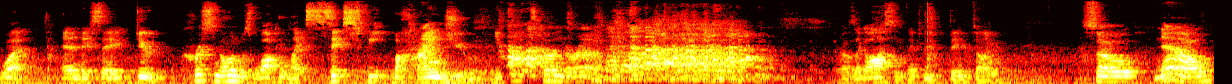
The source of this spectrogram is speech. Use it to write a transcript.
What? And they say, dude, Chris Nolan was walking like six feet behind you. You could have turned around. And I was like, awesome. Thank you, thank you for telling me. So now,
